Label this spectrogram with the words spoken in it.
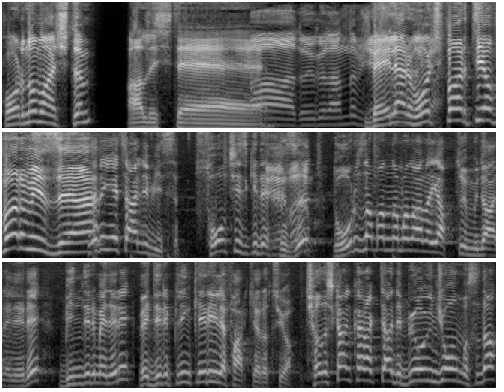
Porno mu açtım? Al işte. Aa duygulandım. Beyler Jason watch party yapar mıyız ya? de yeterli bir isim. Sol çizgide E, hızı, yaparım. doğru zamanlamalarla yaptığı müdahaleleri, bindirmeleri ve driplingleriyle fark yaratıyor. Çalışkan karakterde bir oyuncu olması da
